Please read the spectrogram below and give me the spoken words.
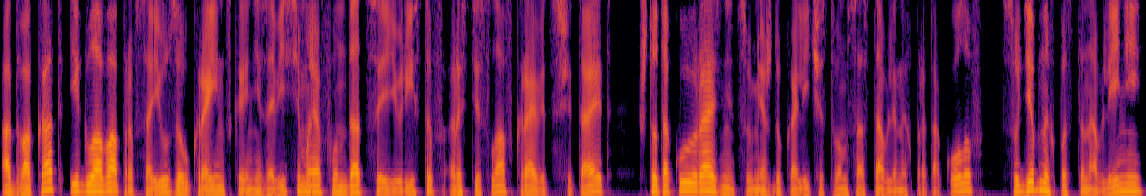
Адвокат и глава профсоюза Украинская независимая фундация юристов Ростислав Кравец считает, что такую разницу между количеством составленных протоколов, судебных постановлений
